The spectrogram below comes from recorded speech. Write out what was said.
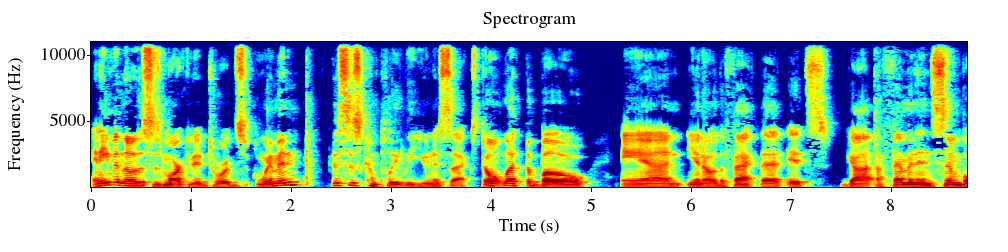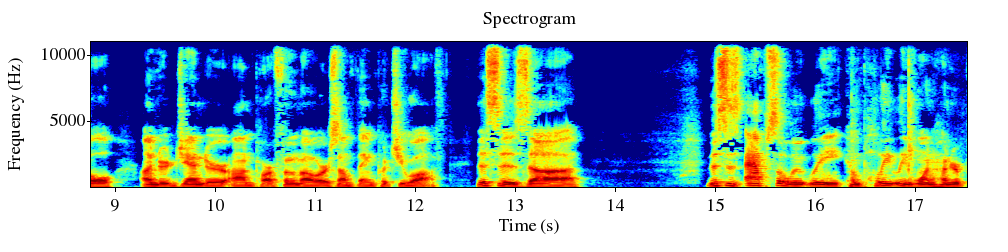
And even though this is marketed towards women, this is completely unisex. Don't let the bow and, you know, the fact that it's got a feminine symbol under gender on Parfumo or something put you off. This is, uh, this is absolutely, completely 100%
